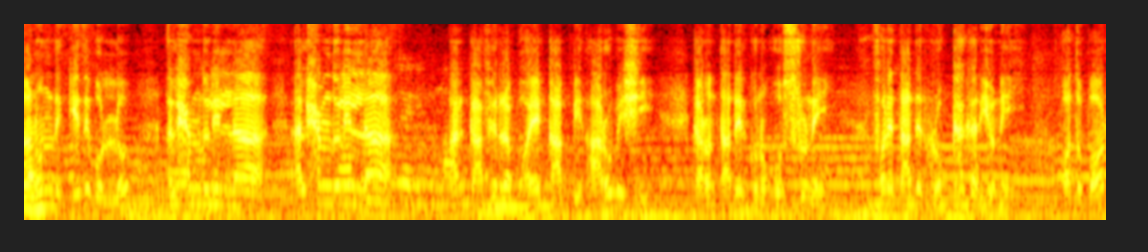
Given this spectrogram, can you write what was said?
আনন্দে কেঁদে বলল আলহামদুলিল্লাহ আলহামদুলিল্লাহ। আর কাফিররা ভয়ে কাঁপবি আরও বেশি কারণ তাদের কোনো অশ্রু নেই ফলে তাদের রক্ষাকারীও নেই। অতপর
